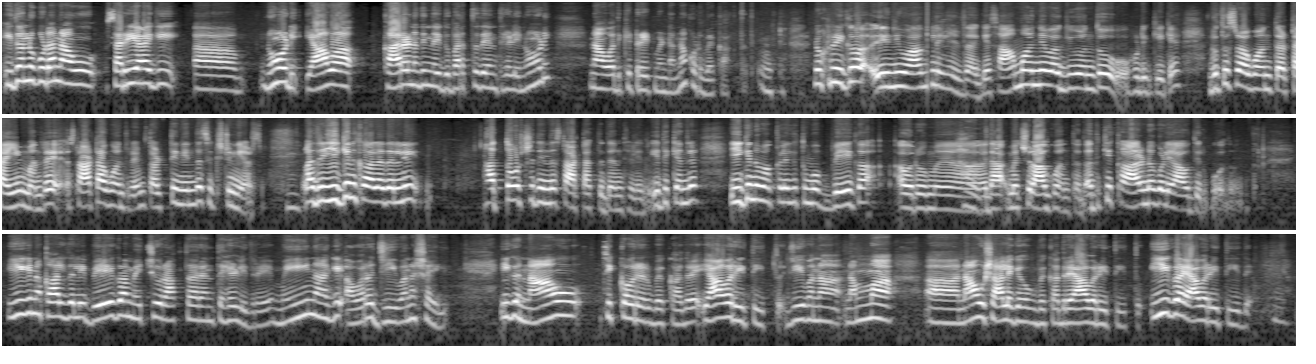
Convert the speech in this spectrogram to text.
ಇದನ್ನು ಕೂಡ ನಾವು ಸರಿಯಾಗಿ ನೋಡಿ ಯಾವ ಕಾರಣದಿಂದ ಇದು ಬರ್ತದೆ ಅಂತ ಹೇಳಿ ನೋಡಿ ನಾವು ಅದಕ್ಕೆ ಟ್ರೀಟ್ಮೆಂಟನ್ನು ಕೊಡಬೇಕಾಗ್ತದೆ. ಡಾಕ್ಟರ್ ಈಗ ನೀವು ಆಗ್ಲೇ ಹೇಳಿದಾಗೆ ಸಾಮಾನ್ಯವಾಗಿ ಒಂದು ಹುಡುಗಿಗೆ ಋತುಸ್ರಾವ ಟೈಮ್ ಅಂದ್ರೆ ಸ್ಟಾರ್ಟ್ ಆಗುವಂತ ಟೈಮ್ ತರ್ಟೀನಿಂದ ಸಿಕ್ಸ್ಟೀನ್ ಇಯರ್ಸ್ ಆದ್ರೆ ಈಗಿನ ಕಾಲದಲ್ಲಿ ಹತ್ತು ವರ್ಷದಿಂದ ಸ್ಟಾರ್ಟ್ ಆಗ್ತದೆ ಅಂತ ಹೇಳಿದ್ರು. ಇದಕ್ಕೆ ಅಂದ್ರೆ ಈಗಿನ ಮಕ್ಕಳಲ್ಲಿ ತುಂಬಾ ಬೇಗ ಅವರು ಮೆಚೂರ್ ಆಗುವಂತದ್ದು ಅದಕ್ಕೆ ಕಾರಣಗಳು ಯಾವ್ದಿರ್ಬೋದು ಅಂತ? ಈಗಿನ ಕಾಲದಲ್ಲಿ ಬೇಗ ಮೆಚೂರ್ ಆಗ್ತಾರೆ ಅಂತ ಹೇಳಿದ್ರೆ ಮೇಯ್ನ್ ಆಗಿ ಅವರ ಜೀವನ ಶೈಲಿ. ಈಗ ನಾವು ಚಿಕ್ಕವರಿರಬೇಕಾದ್ರೆ ಯಾವ ರೀತಿ ಇತ್ತು? ಜೀವನ ನಮ್ಮ ನಾವು ಶಾಲೆಗೆ ಹೋಗಬೇಕಾದ್ರೆ ಯಾವ ರೀತಿ ಇತ್ತು? ಈಗ ಯಾವ ರೀತಿ ಇದೆ?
